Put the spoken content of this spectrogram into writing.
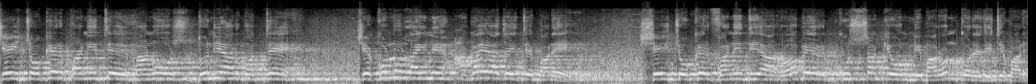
যেই চোখের পানিতে মানুষ দুনিয়ার মধ্যে যে কোনো লাইনে আগায়া যাইতে পারে, সেই চোখের পানি দিয়া রবের গুসাকেও নিবারণ করে দিতে পারে।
